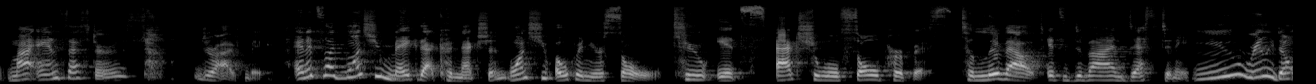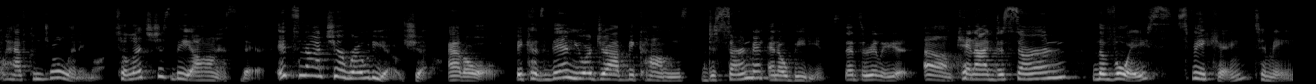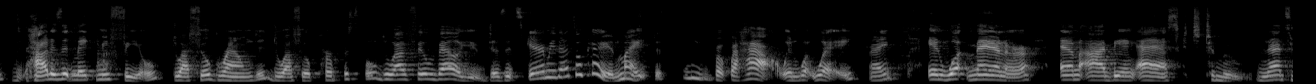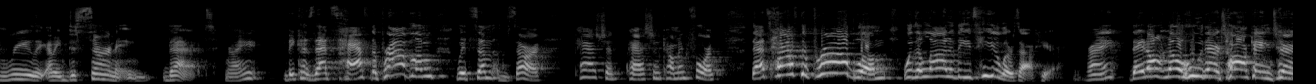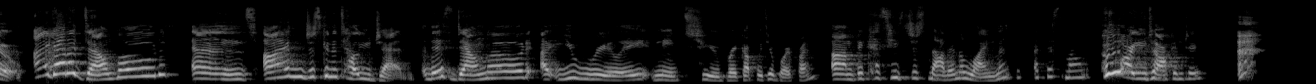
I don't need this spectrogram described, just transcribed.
My ancestors drive me. And it's like once you make that connection, once you open your soul to its actual soul purpose, to live out its divine destiny, you really don't have control anymore. So let's just be honest there. It's not your rodeo show at all because then your job becomes discernment and obedience. That's really it. Um, can I discern the voice speaking to me? How does it make me feel? Do I feel grounded? Do I feel purposeful? Do I feel valued? Does it scare me? That's okay. It might, but, but how? In what way? Right? In what manner am I being asked to move? And that's really, I mean, discerning that, right? Because that's half the problem with some, I'm sorry, passion, passion coming forth. That's half the problem with a lot of these healers out here, right? They don't know who they're talking to. I got a download and I'm just going to tell you, Jen, this download, you really need to break up with your boyfriend um, because he's just not in alignment at this moment. Who are you talking to?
